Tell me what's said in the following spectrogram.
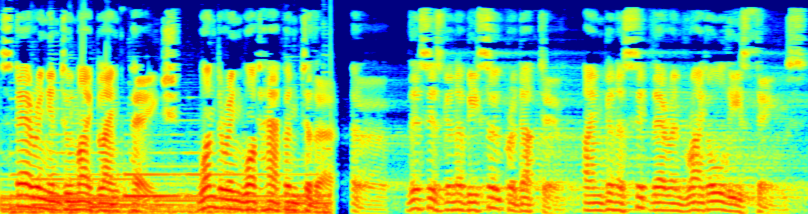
staring into my blank page, wondering what happened to the, oh, this is gonna be so productive, I'm gonna sit there and write all these things.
